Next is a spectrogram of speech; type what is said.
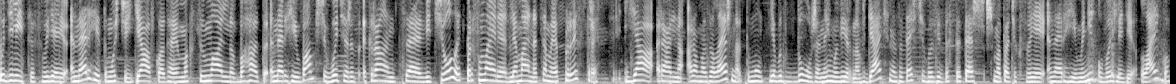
Поділіться своєю енергією, тому що я вкладаю максимально багато енергії вам, щоб ви через екран це відчули. Парфумерія для мене це моя пристрасть. Я реально аромазалежна, тому я буду дуже неймовірно вдячна за те, що ви віддасте теж шматочок своєї енергії мені у вигляді лайку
